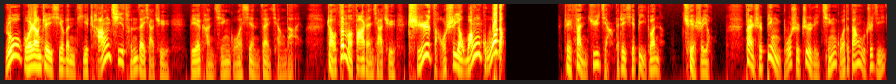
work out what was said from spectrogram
如果让这些问题长期存在下去，别看秦国现在强大呀，照这么发展下去，迟早是要亡国的。这范雎讲的这些弊端呢，确实有。但是并不是治理秦国的当务之急，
